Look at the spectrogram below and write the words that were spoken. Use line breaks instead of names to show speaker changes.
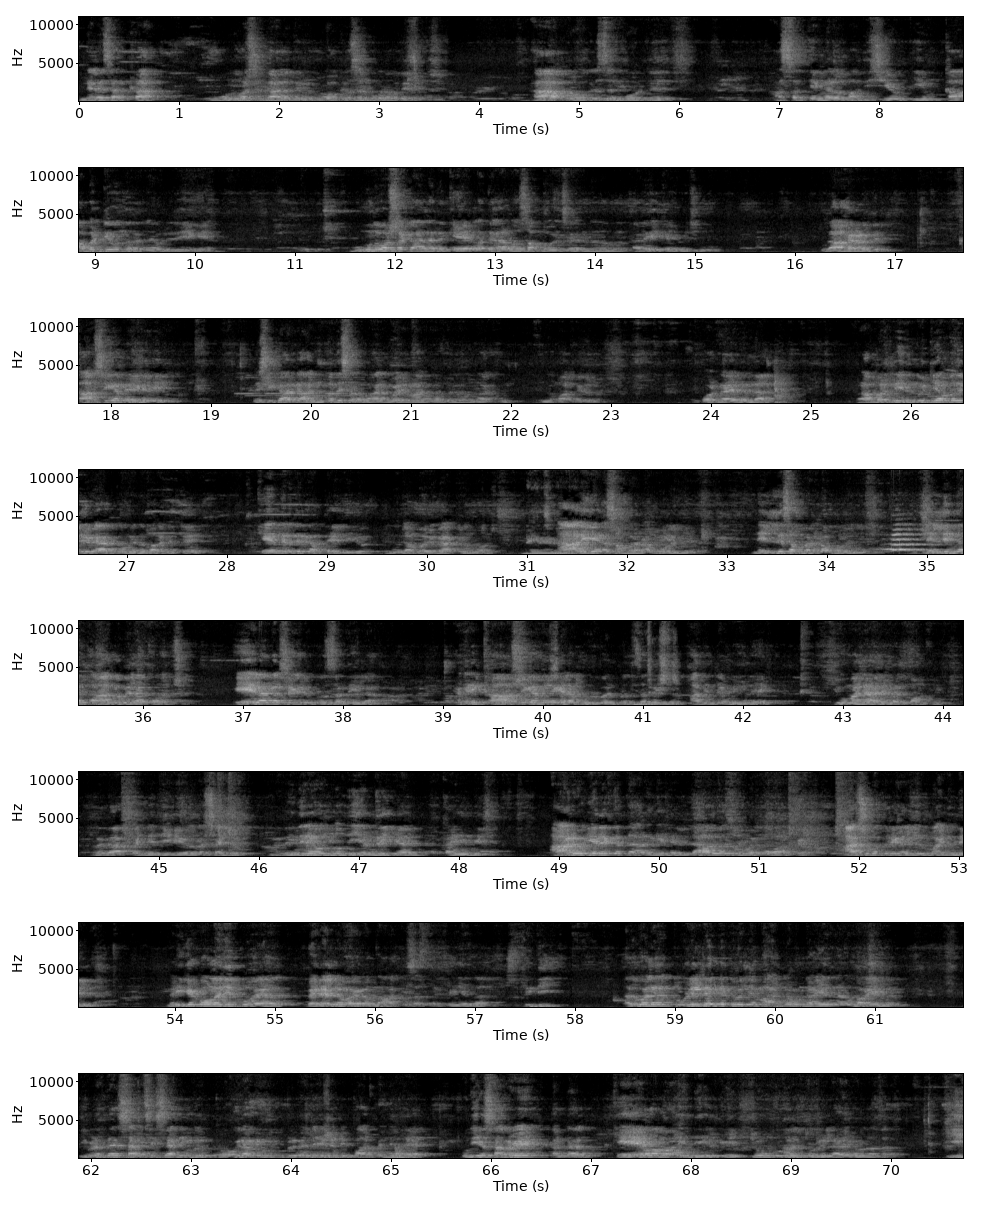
ഇന്നലെ സർക്കാർ മൂന്ന് വർഷക്കാലത്ത് ഒരു പ്രോഗ്രസ് റിപ്പോർട്ട് അവതരിപ്പിച്ചു. ആ പ്രോഗ്രസ് റിപ്പോർട്ട് അസത്യങ്ങളും അതിശയോക്തിയും കാപട്യവും നിറഞ്ഞ ഒരു രേഖയാണ്. മൂന്ന് വർഷക്കാലം അത് കേരളത്തിലാണോ സംഭവിച്ചതെന്ന് നമ്മൾ തലയിൽ കൈവച്ചു പോകും ഉദാഹരണത്തിന് കാർഷിക മേഖലയിൽ കൃഷിക്കാർക്ക് അൻപത് ശതമാനം വരുമാനം വർധന ഉണ്ടാക്കും എന്ന് പറഞ്ഞിരുന്നു. ഇപ്പോൾ ഉണ്ടായത് എന്താ? റബ്ബറിന് ഇരുന്നൂറ്റി അമ്പത് രൂപയാക്കും എന്ന് പറഞ്ഞിട്ട് കേന്ദ്രത്തിൽ കത്തെഴുതി ഇരുന്നൂറ്റമ്പത് രൂപയാക്കണം പറഞ്ഞു. നാളികേര സംഭരണം പൊളിഞ്ഞു. നെല്ല് സംഭരണം പൊളിഞ്ഞു. നെല്ലിന്റെ താങ്ങുവില കുറച്ചു. ഏല കർഷകർ പ്രതിസന്ധിയിലാണ്. അങ്ങനെ കാർഷിക മേഖല മുഴുവൻ പ്രതിസന്ധിയിലും അതിന്റെ മീതെ ഹ്യൂമൻ ആനിമൽ കോൺഫ്ലിക്ട് മൃഗ വന്യജീവികളുടെ ശല്യം. ഇതിനെ ഒന്നും നിയന്ത്രിക്കാൻ കഴിയുന്നില്ല. ആരോഗ്യ രംഗത്താണെങ്കിൽ എല്ലാ ദിവസവും വരുന്ന വാർത്തകൾ ആശുപത്രികളിൽ മരുന്നില്ല. മെഡിക്കൽ കോളേജിൽ പോയാൽ വിരലിന് പകരം നാക്കി ശസ്ത്രക്രിയ എന്ന സ്ഥിതി അതുപോലെ തൊഴിൽ രംഗത്ത് വലിയ മാറ്റം ഉണ്ടായി എന്നാണ് പറയുന്നത്. ഇവിടുത്തെ സ്റ്റാറ്റിസ്റ്റിക്സ് ആൻഡ് പ്രോഗ്രാം ഇംപ്ലിമെന്റേഷൻ ഡിപ്പാർട്ട്മെന്റിന്റെ പുതിയ സർവേ കണ്ടാൽ കേരളമാണ് ഇന്ത്യയിൽ ഏറ്റവും കൂടുതൽ തൊഴിലില്ലായ്മയുള്ള ഈ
